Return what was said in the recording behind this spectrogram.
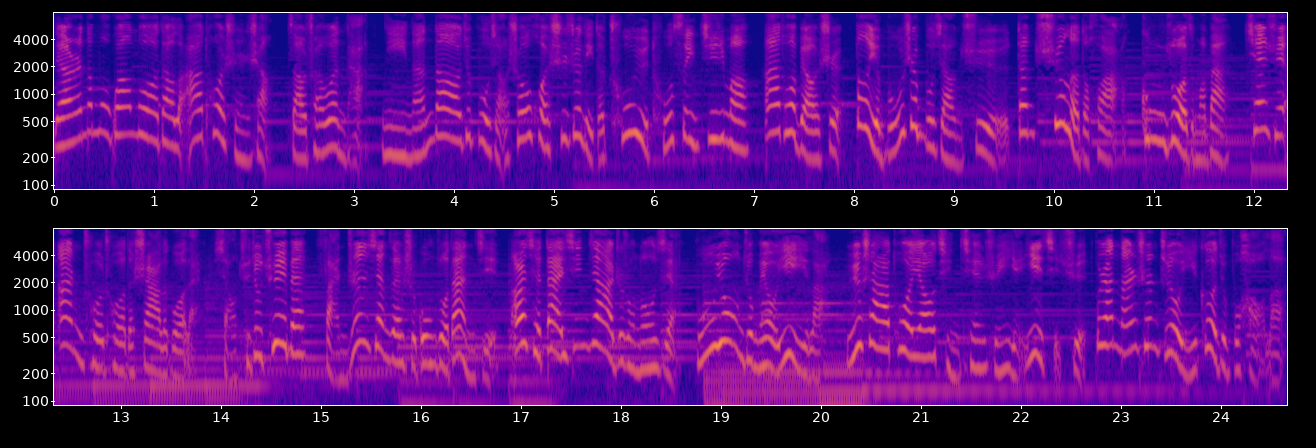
两人的目光落到了阿拓身上，早川问他：“你难道就不想收获石之里的出狱图 CG 吗？”阿拓表示：“倒也不是不想去，但去了的话，工作怎么办？”千寻暗戳戳的杀了过来：“想去就去呗，反正现在是工作淡季，而且带薪假这种东西不用就没有意义了。”于是阿拓邀请千寻也一起去，不然男生只有一个就不好了。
